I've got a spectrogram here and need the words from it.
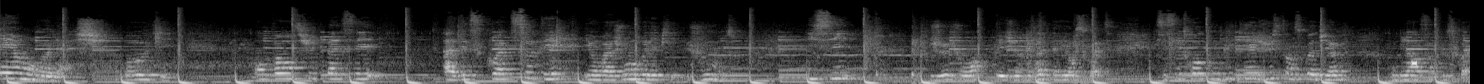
Et on relâche. Ok. On va ensuite passer à des squats sautés et on va joindre les pieds. Je vous montre. Ici, je joins et je aller en squat. Si c'est trop compliqué, juste un squat jump ou bien un simple squat.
